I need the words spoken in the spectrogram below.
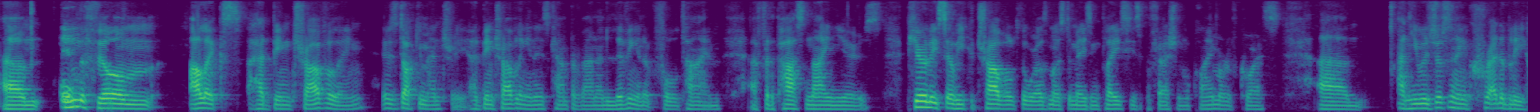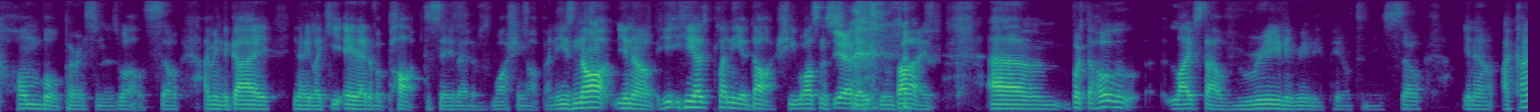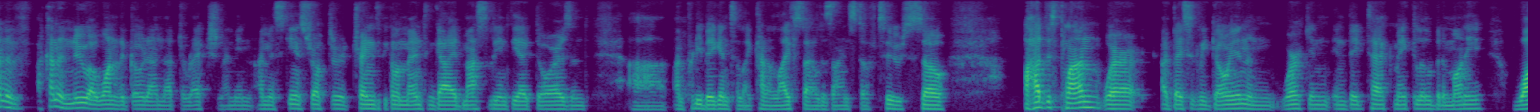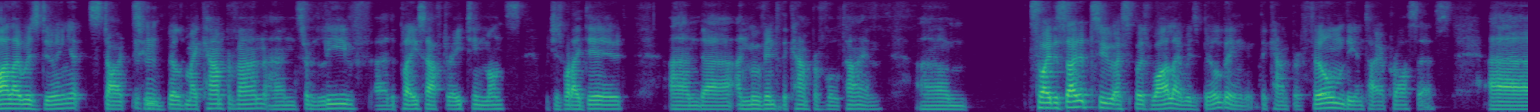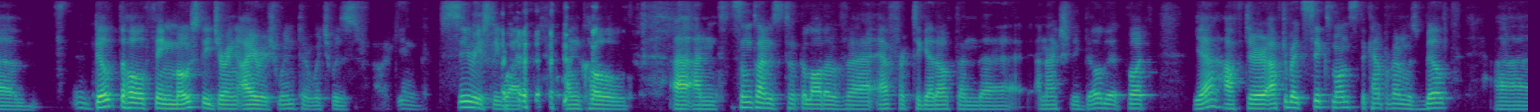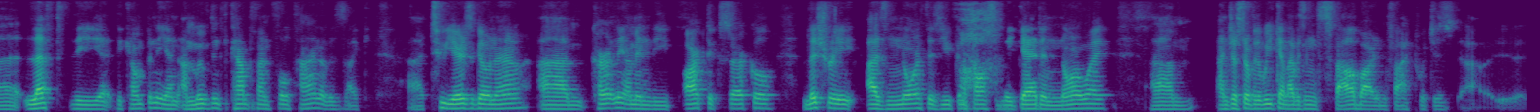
Um, in the film, Alex had been traveling, it was documentary, had been traveling in his camper van and living in it full time uh, for the past nine years, purely so he could travel to the world's most amazing place. He's a professional climber, of course. Um, and he was just an incredibly humble person as well. So, I mean, the guy, you know, he, like he ate out of a pot to save out of washing up, and he's not, you know, he, he has plenty of dosh. He wasn't scraping yeah. by, um, but the whole lifestyle really, really appealed to me. So, you know, I kind of I kind of knew I wanted to go down that direction. I mean, I'm a ski instructor, training to become a mountain guide, massively into the outdoors, and uh, I'm pretty big into like kind of lifestyle design stuff too. So I had this plan where I basically go in and work in in big tech, make a little bit of money while I was doing it, start to mm-hmm. build my camper van, and sort of leave uh, the place after 18 months, which is what I did, and uh, and move into the camper full time. Um, so I decided to, I suppose, while I was building the camper, film the entire process. Um, built the whole thing mostly during Irish winter, which was seriously wet and cold, uh, and sometimes took a lot of uh, effort to get up and uh, and actually build it. But yeah, after after about six months, the camper van was built. Uh, left the the company and I moved into the camper van full time. It was like uh, two years ago now. Um, currently, I'm in the Arctic Circle literally as north as you can possibly get in Norway. Um, and just over the weekend, I was in Svalbard, in fact, which is uh,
